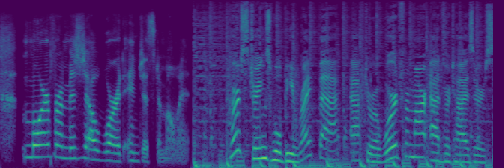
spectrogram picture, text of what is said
more from michelle ward in just a moment Purse Strings will be right back after a word from our advertisers.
